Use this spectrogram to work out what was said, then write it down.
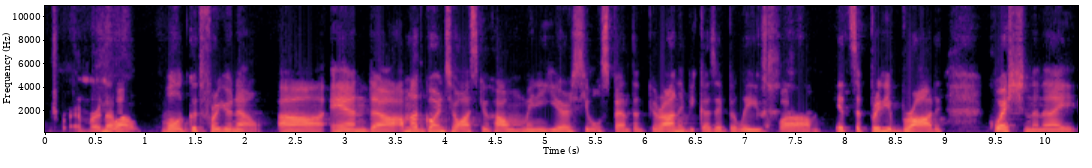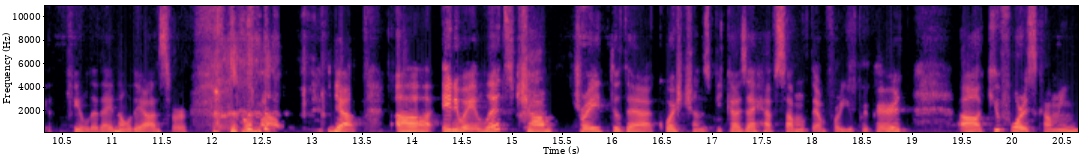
which I am right now. Well, well, good for you now. Uh, and uh, I'm not going to ask you how many years you will spend on Piranha because I believe um, it's a pretty broad question, and I feel that I know the answer yeah. Uh, anyway, let's jump straight to the questions because I have some of them for you prepared. Uh, Q4 is coming,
